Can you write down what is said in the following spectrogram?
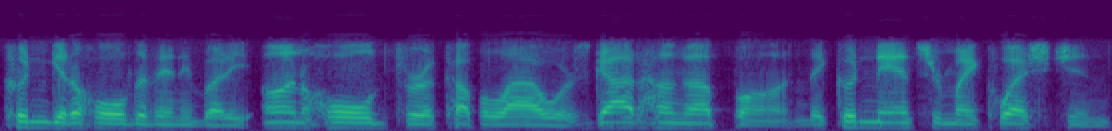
Couldn't get a hold of anybody. On hold for a couple hours. Got hung up on. They couldn't answer my questions.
